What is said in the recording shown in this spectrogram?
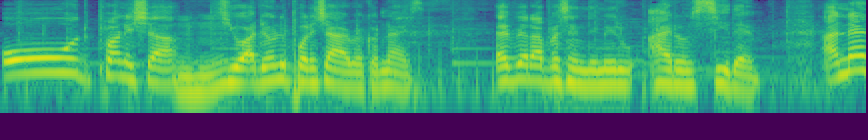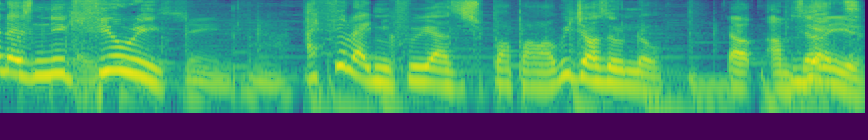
old Punisher. Mm-hmm. You are the only Punisher I recognize. Every other person in the middle, I don't see them. And then there's Nick Fury. I feel like Nick Fury has a superpower. We just don't know. Oh, I'm telling Yet. you,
